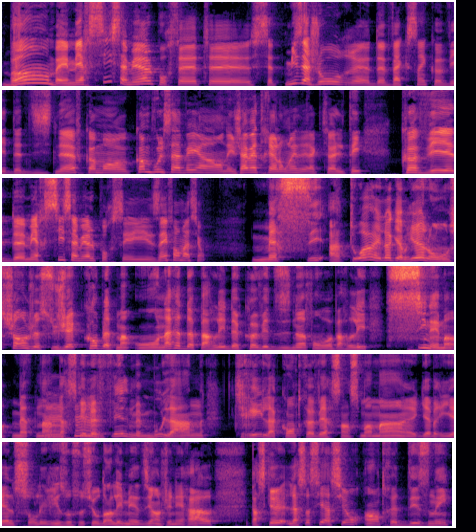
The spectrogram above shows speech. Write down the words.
Bon, ben merci Samuel pour cette, euh, cette mise à jour euh, de vaccin COVID-19. Comme, comme vous le savez, hein, on n'est jamais très loin de l'actualité COVID. Merci Samuel pour ces informations. Merci à toi. Et là, Gabriel, on change de sujet complètement. On arrête de parler de COVID-19, on va parler cinéma maintenant, parce que Mhm. le film Moulin crée la controverse en ce moment, euh, Gabriel, sur les réseaux sociaux, dans les médias en général, parce que l'association entre Disney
